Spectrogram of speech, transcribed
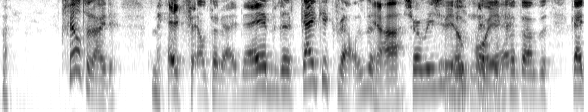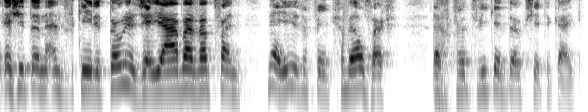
Het veldrijden. nee, veldrijd. Nee, dat kijk ik wel. Ja, zo is het ook niet. mooi, dat ik anders, kijk, als je het aan de verkeerde toon en zegt, ja, maar wat van, nee, dat vind ik geweldig. Dat heb ik van het weekend ook zitten kijken.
